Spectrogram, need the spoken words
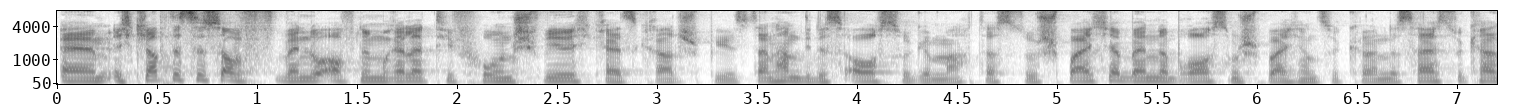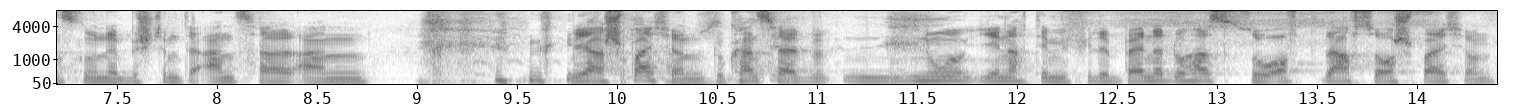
Ähm, ich glaube, das ist auf, wenn du auf einem relativ hohen Schwierigkeitsgrad spielst, dann haben die das auch so gemacht, dass du Speicherbänder brauchst, um speichern zu können. Das heißt, du kannst nur eine bestimmte Anzahl an ja, speichern. Du kannst halt nur, je nachdem, wie viele Bänder du hast, so oft darfst du auch speichern.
